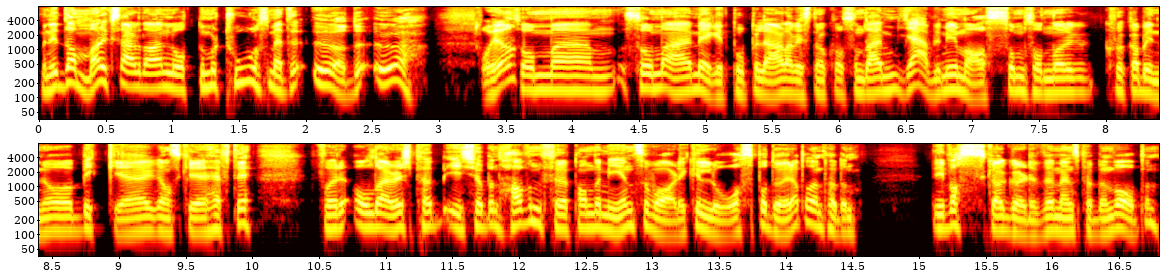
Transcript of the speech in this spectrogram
Men i Danmark så er det da en låt nummer to som heter Øde Ø. Oh ja. som, uh, som, er meget populær, da, visstnok. Som det er jævlig mye mas om sånn når klokka begynner å bikke ganske heftig. For Old Irish Pub i København før pandemien så var det ikke lås på døra på den puben. De vaska gulvet mens puben var åpen.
